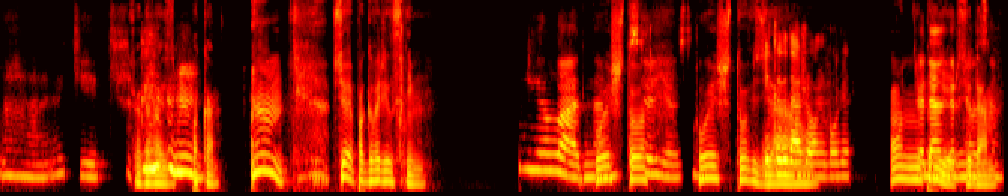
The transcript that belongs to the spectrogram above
Ага, окей. Все, давай, пока. Все, я поговорил с ним. Ну, ладно, Кое-что-. Кое-что И взял. когда же он будет? Он не Когда он приедет сюда. вернется?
